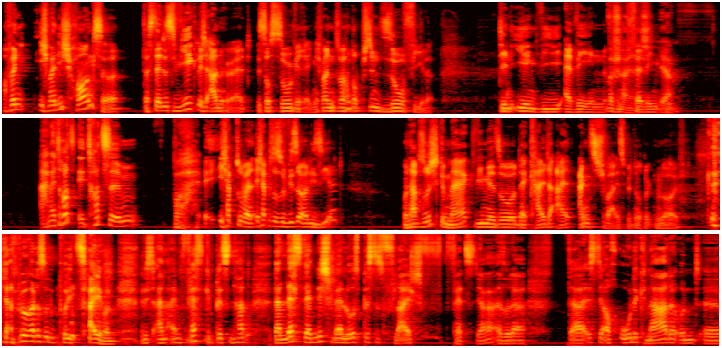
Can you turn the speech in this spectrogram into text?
auch wenn, ich meine, die Chance, dass der das wirklich anhört, ist doch so gering. Ich meine, es machen doch bestimmt so viele, den irgendwie erwähnen und verlinken. ja. Aber trotz, trotzdem, boah, ich habe drüber, ich habe so visualisiert und habe so richtig gemerkt, wie mir so der kalte Al- Angstschweiß mit dem Rücken läuft. Jan Böhmermann ist so ein Polizeihund. Wenn es an einem festgebissen hat, dann lässt der nicht mehr los, bis das Fleisch fetzt, ja. Also da, da ist er auch ohne Gnade und äh,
